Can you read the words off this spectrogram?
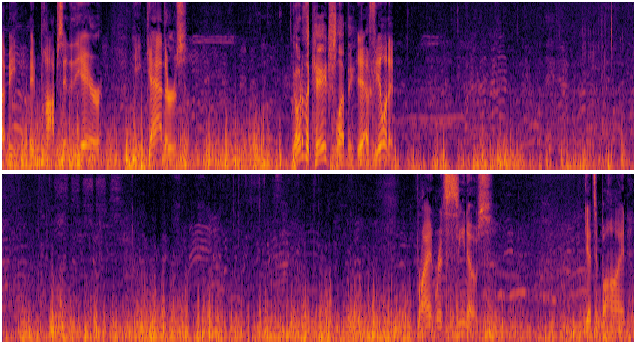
Leppy. It pops into the air. He gathers. Go to the cage, Schleppy. Yeah, feeling it. Bryant Racinos gets it behind.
